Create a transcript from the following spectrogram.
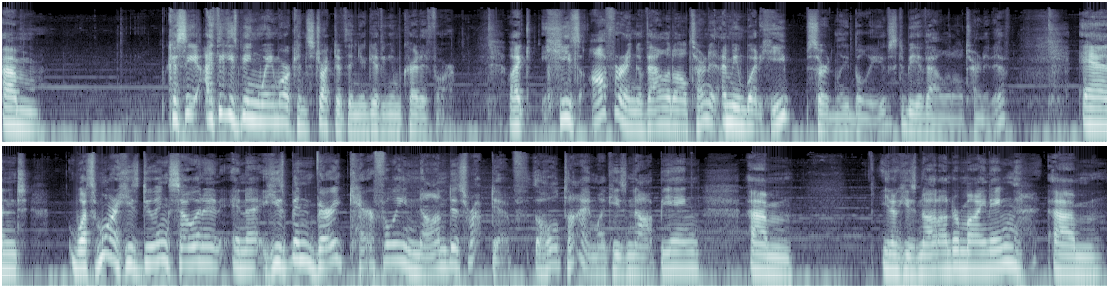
um, because see, I think he's being way more constructive than you're giving him credit for. Like he's offering a valid alternative. I mean, what he certainly believes to be a valid alternative, and what's more, he's doing so in a, in a he's been very carefully non-disruptive the whole time. Like he's not being, um, you know, he's not undermining um,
